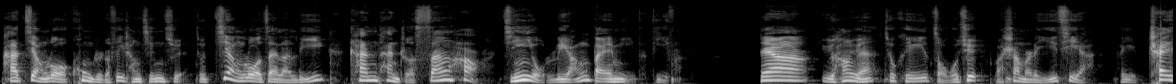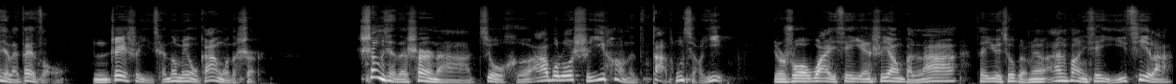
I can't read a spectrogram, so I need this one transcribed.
它降落控制的非常精确，就降落在了离勘探者三号仅有两百米的地方，这样宇航员就可以走过去，把上面的仪器啊可以拆下来带走。嗯，这是以前都没有干过的事儿。剩下的事儿呢，就和阿波罗十一号的大同小异，比如说挖一些岩石样本啦，在月球表面安放一些仪器啦。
